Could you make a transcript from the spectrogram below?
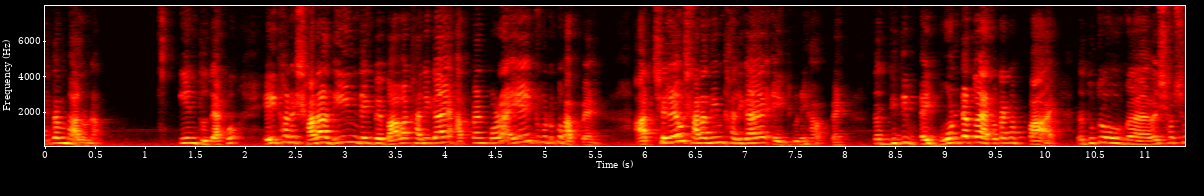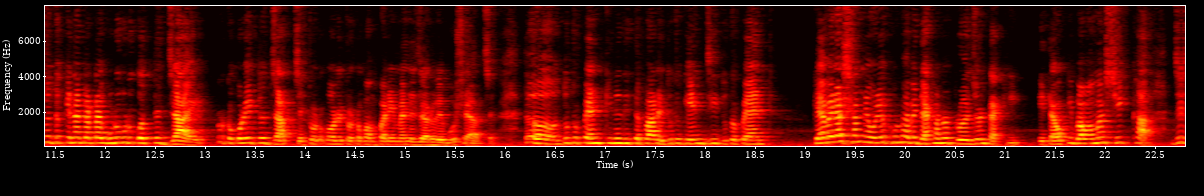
একদম ভালো না। কিন্তু দেখো, এইখানে সারা দিন দেখবে বাবা খালি গায়ে হাফ প্যান্ট পরা, এইটুকুটুকু হাফ প্যান্ট। আর ছেলেও সারাদিন খালি গায়ে এইটুকুনি হাফ প্যান্ট। তা দিদি, এই বোনটা তো এত টাকা পায়, তা দুটো সবসময় তো কেনাকাটা গুড়ু গুড়ু করতে যায়, টোটো করেই তো যাচ্ছে, টোটো করে টোটো কোম্পানির ম্যানেজার হয়ে বসে আছে। তো দুটো প্যান্ট কিনে দিতে পারে, দুটো গেঞ্জি, দুটো প্যান্ট। ক্যামেরার সামনে ওরকমভাবে দেখানোর প্রয়োজনটা কি? এটাও কি বাবা মার শিক্ষা? যে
